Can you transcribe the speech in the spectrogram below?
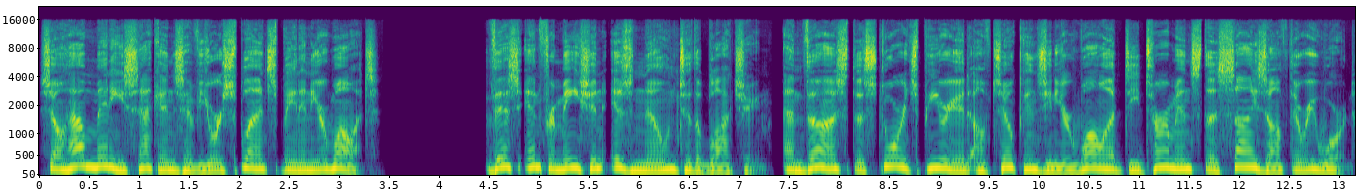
So how many seconds have your splits been in your wallet? This information is known to the blockchain, and thus the storage period of tokens in your wallet determines the size of the reward.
